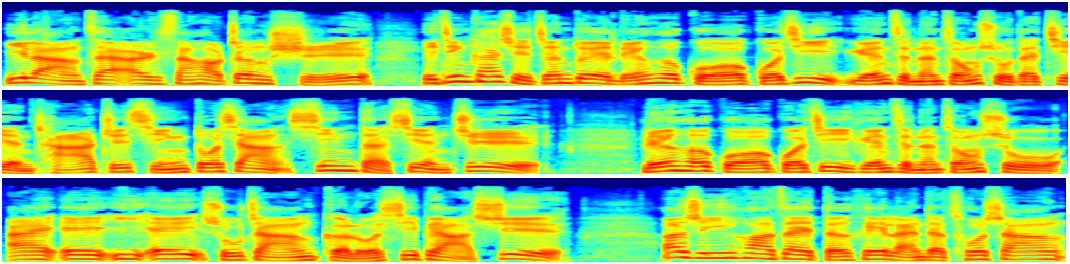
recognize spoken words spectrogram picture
伊朗在二十三号证实，已经开始针对联合国国际原子能总署的检查执行多项新的限制。联合国国际原子能总署 （IAEA） 署长葛罗西表示。二十一号在德黑兰的磋商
